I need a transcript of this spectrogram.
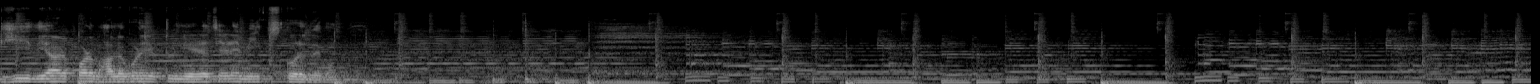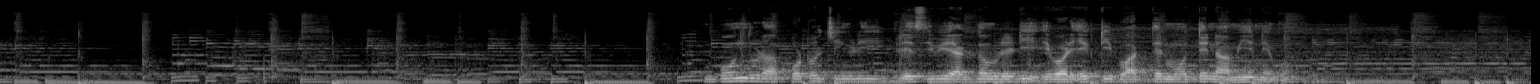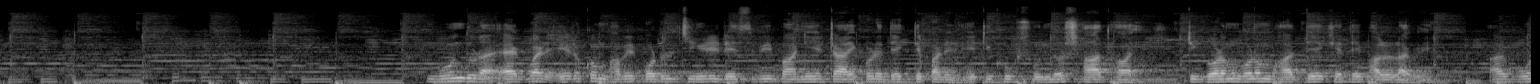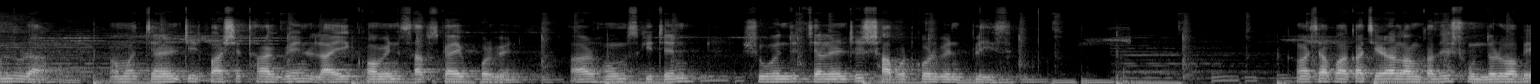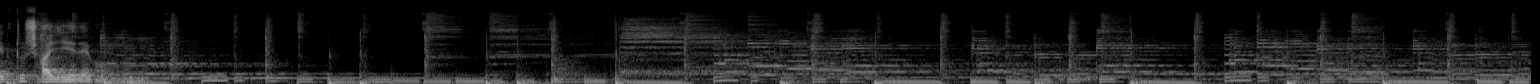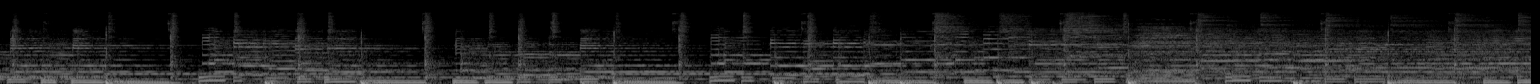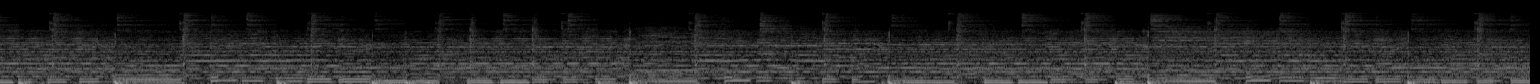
ঘি দেওয়ার পর ভালো করে একটু নেড়ে চেড়ে মিক্স করে দেবো। বন্ধুরা, পটল চিংড়ি রেসিপি একদম রেডি এবার একটি পাত্রের মধ্যে নামিয়ে নেব। বন্ধুরা, একবার এরকমভাবে পটল চিংড়ির রেসিপি বানিয়ে ট্রাই করে দেখতে পারেন। এটি খুব সুন্দর স্বাদ হয়। এটি গরম গরম ভাত দিয়ে খেতে ভালো লাগবে আর বন্ধুরা, আমার চ্যানেলটির পাশে থাকবেন লাইক কমেন্ট সাবস্ক্রাইব করবেন। আর হোমস কিচেন শুভেন্দুর চ্যানেলটি সাপোর্ট করবেন প্লিজ কাঁচা পাকা চেরা লঙ্কা দিয়ে সুন্দরভাবে একটু সাজিয়ে দেবো।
